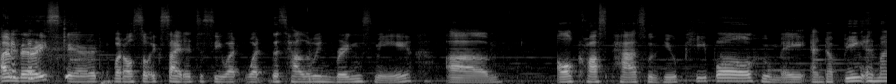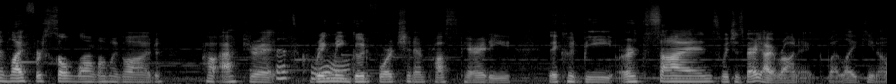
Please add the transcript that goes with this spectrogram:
I'm very scared, but also excited to see what what this Halloween brings me. Um, I'll cross paths with new people who may end up being in my life for so long. Oh my god, how accurate! That's Bring me good fortune and prosperity. They could be earth signs, which is very ironic, but like you know,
